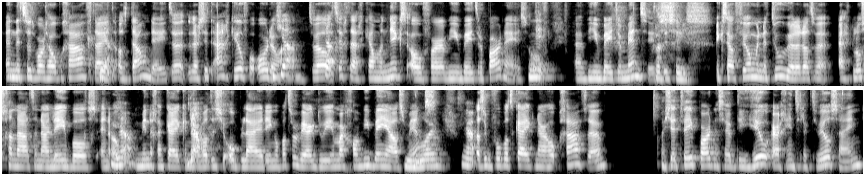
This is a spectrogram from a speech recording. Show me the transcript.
en net zoals het woord hoogbegaafdheid ja. als downdaten, daar zit eigenlijk heel veel oordeel aan. Terwijl het zegt eigenlijk helemaal niks over wie een betere partner is of uh, wie een beter mens is. Dus Precies. Dus ik zou veel meer naartoe willen dat we eigenlijk los gaan laten naar labels en ook minder gaan kijken naar wat is je opleiding of wat voor werk doe je, maar gewoon wie ben je als mens. Als ik bijvoorbeeld kijk naar hoogbegaafden, als jij twee partners hebt die heel erg intellectueel zijn, en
